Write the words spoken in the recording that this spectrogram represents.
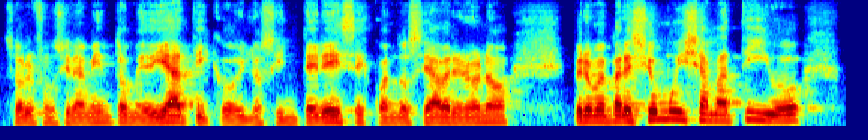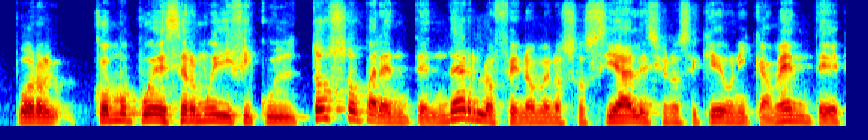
sobre el funcionamiento mediático y los intereses cuando se abren o no, pero me pareció muy llamativo por cómo puede ser muy dificultoso para entender los fenómenos sociales si uno se queda únicamente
